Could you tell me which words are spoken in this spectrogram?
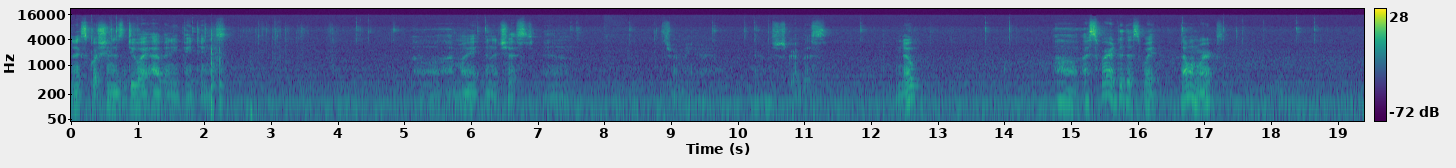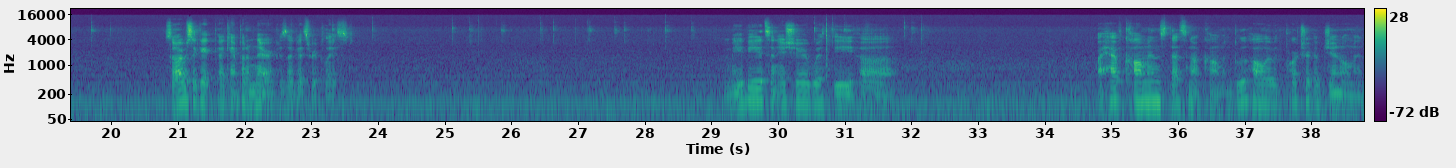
The next question is, do I have any paintings? Uh, I might in a chest in this room here. Here, let's just grab this. Nope. Uh, I swear I did this. Wait, that one works. So obviously I can't put him there because that gets replaced. Maybe it's an issue with the, uh, I have commons, that's not common. Blue hallway with portrait of gentleman.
